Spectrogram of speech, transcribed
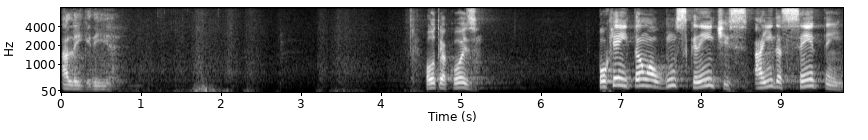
alegria. Outra coisa, por que então alguns crentes ainda sentem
